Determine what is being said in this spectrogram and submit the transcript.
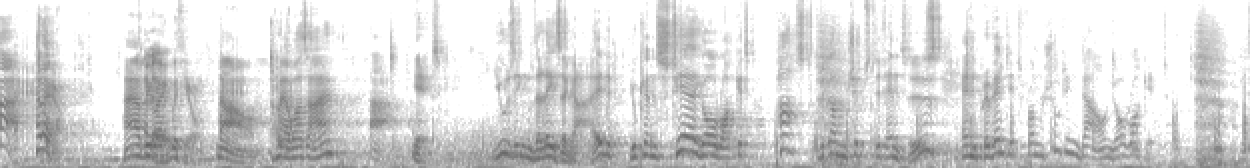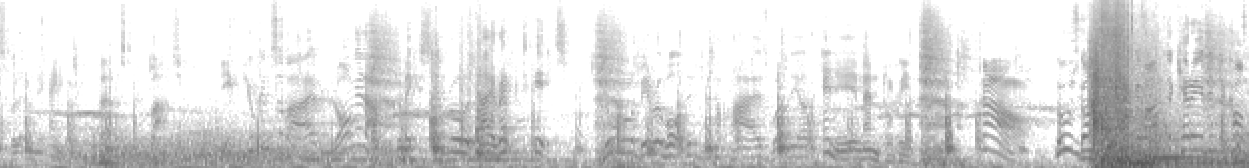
Ah, hello. I'll be Hello. right with you. Now, where was I? Ah, yes. Using the laser guide, you can steer your rocket past the gunship's defenses and prevent it from shooting down your rocket. This will only anger it first, but if you can survive long enough to make several direct hits, you'll be rewarded with a prize worthy of any mantelpiece. Now, who's going to take him out to carry it into combat?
